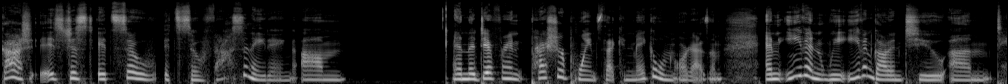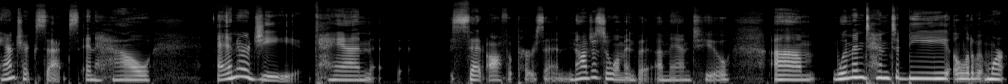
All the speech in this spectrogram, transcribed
gosh it's just it's so it's so fascinating. Um and the different pressure points that can make a woman orgasm. And even we even got into um tantric sex and how energy can set off a person, not just a woman, but a man too. Um, women tend to be a little bit more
